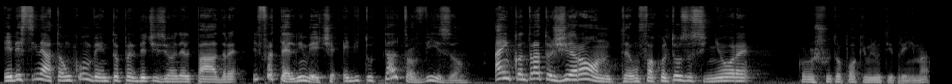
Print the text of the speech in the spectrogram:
è destinato a un convento per decisione del padre. Il fratello invece è di tutt'altro avviso. Ha incontrato Geronte, un facoltoso signore conosciuto pochi minuti prima,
